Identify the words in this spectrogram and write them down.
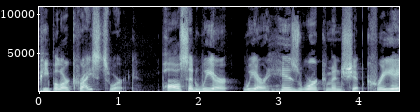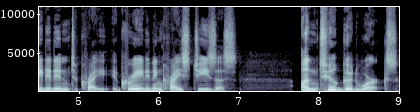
People are Christ's work. Paul said we are we are his workmanship created into Christ, created in Christ Jesus unto good works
